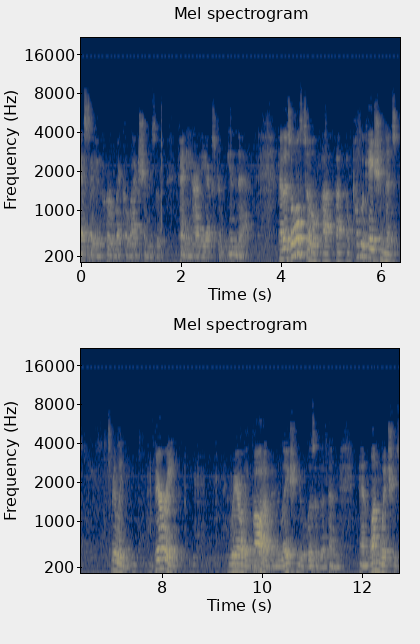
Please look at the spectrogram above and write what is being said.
essay of her recollections of Fanny Hardy Eckstorm in that. Now there's also a, a, a publication that's really very rarely thought of in relation to Elizabeth, and, and one which is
